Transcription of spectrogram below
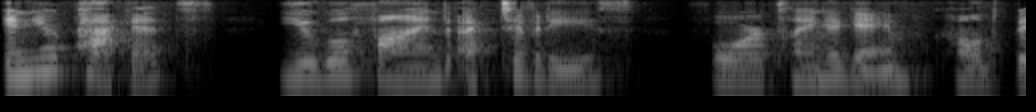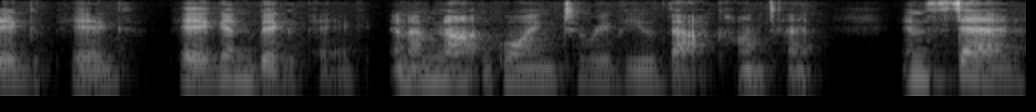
In your packets, you will find activities for playing a game called Big Pig, Pig and Big Pig, and I'm not going to review that content. Instead,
